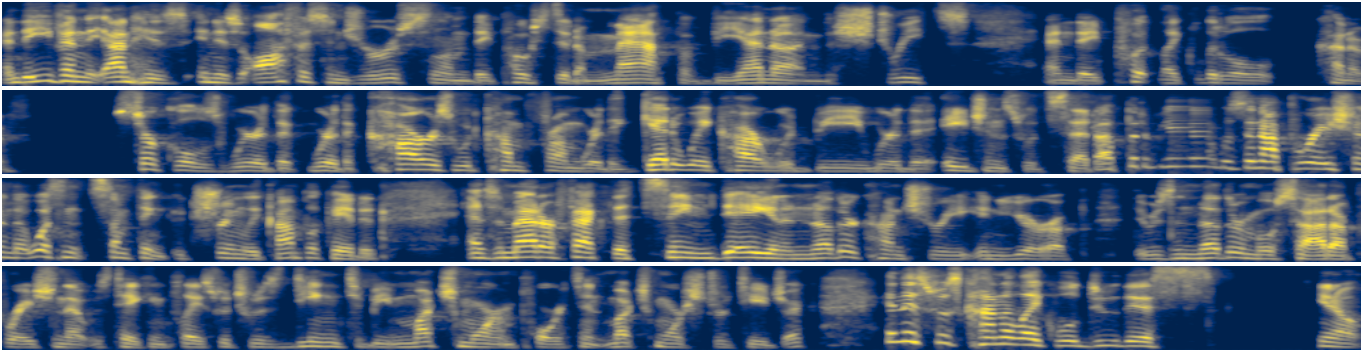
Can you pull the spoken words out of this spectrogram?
And they even on his in his office in Jerusalem, they posted a map of Vienna and the streets, and they put like little kind of circles where the where the cars would come from, where the getaway car would be, where the agents would set up. But it was an operation that wasn't something extremely complicated. As a matter of fact, that same day in another country in Europe, there was another Mossad operation that was taking place, which was deemed to be much more important, much more strategic. And this was kind of like we'll do this you know,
